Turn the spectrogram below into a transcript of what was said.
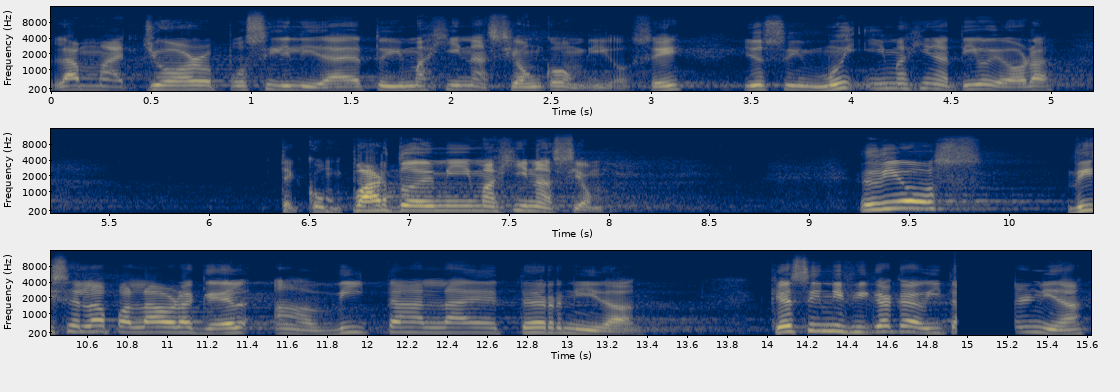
la mayor posibilidad de tu imaginación conmigo, ¿sí? Yo soy muy imaginativo y ahora te comparto de mi imaginación. Dios dice la palabra que Él habita la eternidad. ¿Qué significa que habita la eternidad?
